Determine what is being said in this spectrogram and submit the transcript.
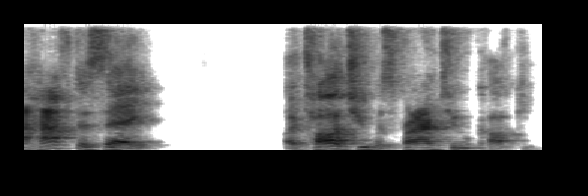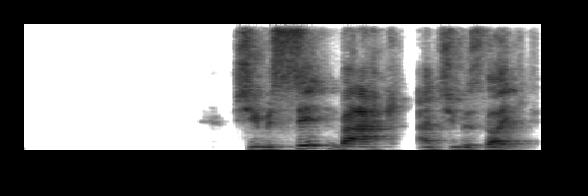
I have to say, I thought she was far too cocky. She was sitting back and she was like,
